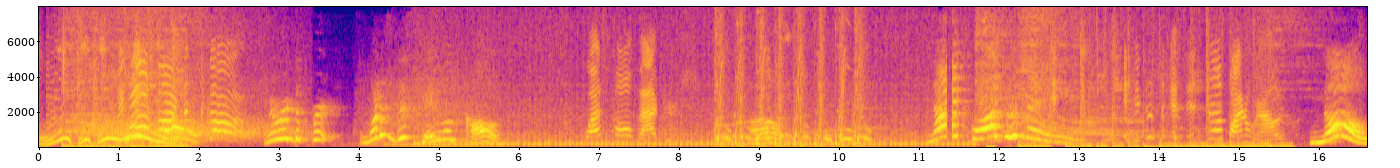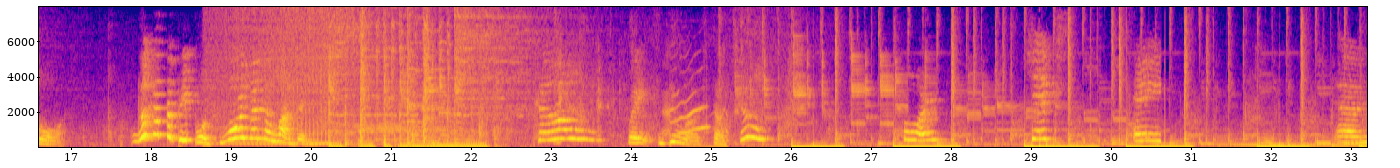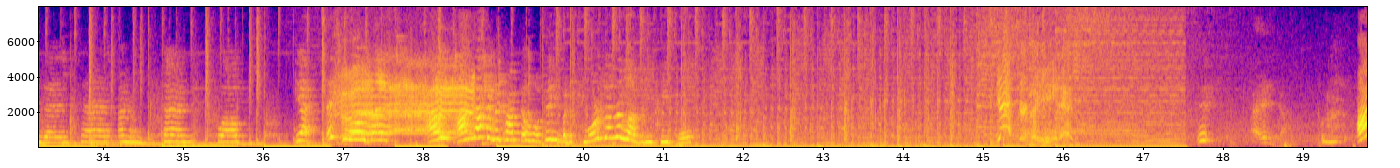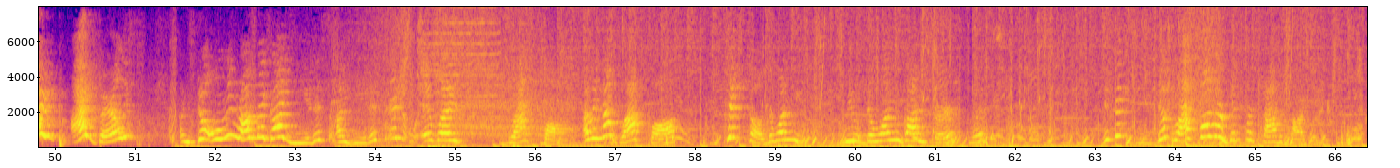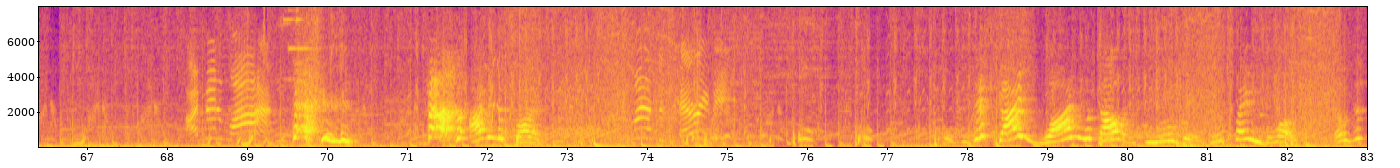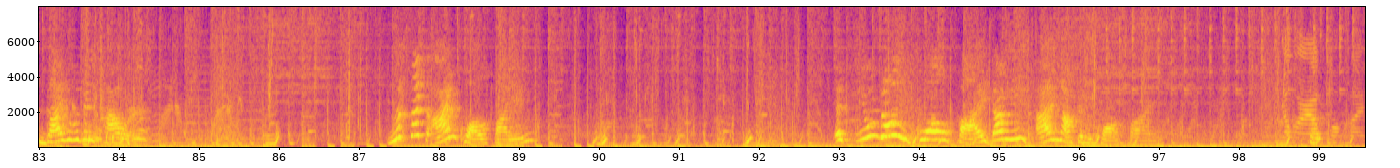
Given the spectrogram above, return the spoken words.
We got first, let's go. We were the first. What is this game mode called? Blast ball Badgers. Oh. Nice quadrant! Is it just, is this the final round? No! Look at the people, it's more than 11. Two, wait, duo. So two, four, six, 8, and then 10, and 10, 12. Yeah, it's more than, I, I'm not to count the whole thing, but it's more than 11 people. Yes, there's a. It, I, I, I barely, the only round I got Yeetus, a Yeetus, and it was Black Ball. I mean, not Black Ball, Tiptoe, the one we, we the one gone first with. This is, the Black Balls are good for sabotaging. I'm in one. I'm in the front. This guy won without moving. He was playing duo. It was this guy who was in power. Looks like I'm qualifying. If you don't qualify, that means I'm not gonna qualify. Don't I'll qualify.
